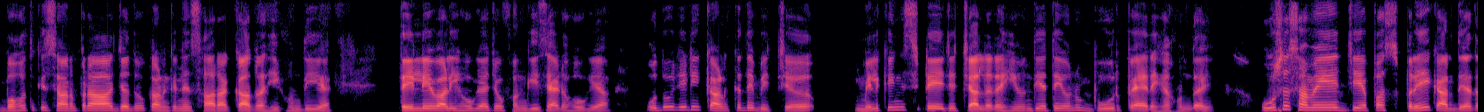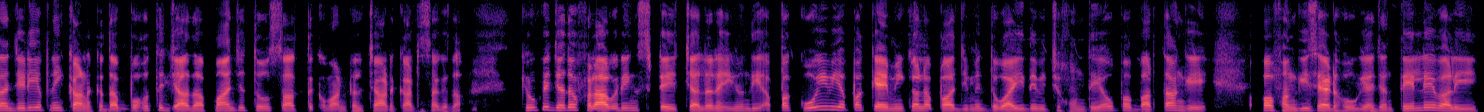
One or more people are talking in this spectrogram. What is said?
ਬਹੁਤ ਕਿਸਾਨ ਭਰਾ, ਜਦੋਂ ਕਣਕ ਨੇ ਸਾਰਾ ਕਰ ਰਹੀ ਹੁੰਦੀ ਹੈ ਤੇਲੇ ਵਾਲੀ ਹੋ ਗਿਆ, ਜੋ ਫੰਗੀਸਾਈਡ ਹੋ ਗਿਆ, ਉਦੋਂ ਜਿਹੜੀ ਕਣਕ ਦੇ ਵਿੱਚ ਮਿਲਕਿੰਗ ਸਟੇਜ ਚੱਲ ਰਹੀ ਹੁੰਦੀ ਹੈ ਤੇ ਉਹਨੂੰ ਬੂਰ ਪੈ ਰਿਹਾ ਹੁੰਦਾ ਹੈ ਉਸ ਸਮੇਂ ਜੇ ਆਪਾਂ ਸਪਰੇਅ ਕਰਦੇ ਆ ਤਾਂ ਜਿਹੜੀ ਆਪਣੀ ਕਣਕ ਦਾ ਬਹੁਤ ਜ਼ਿਆਦਾ 5 ਤੋਂ 7 ਕੁਇੰਟਲ ਝਾੜ ਘਟ ਸਕਦਾ। ਕਿਉਂਕਿ ਜਦੋਂ ਫਲਾਵਰਿੰਗ ਸਟੇਜ ਚੱਲ ਰਹੀ ਹੁੰਦੀ, ਆਪਾਂ ਕੋਈ ਵੀ ਆਪਾਂ ਕੈਮੀਕਲ ਆਪਾਂ ਜਿਵੇਂ ਦਵਾਈ ਦੇ ਵਿੱਚ ਹੁੰਦੇ ਆ, ਉਹ ਆਪਾਂ ਵਰਤਾਂਗੇ, ਆਪਾਂ ਫੰਗੀਸਾਈਡ ਹੋ ਗਿਆ ਜਾਂ ਤੇਲੇ ਵਾਲੀ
